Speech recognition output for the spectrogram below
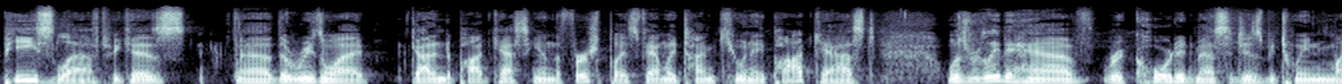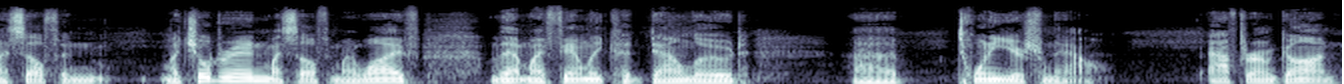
piece left because, uh, the reason why I got into podcasting in the first place, Family Time Q&A podcast was really to have recorded messages between myself and my children, myself and my wife that my family could download, uh, 20 years from now after I'm gone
